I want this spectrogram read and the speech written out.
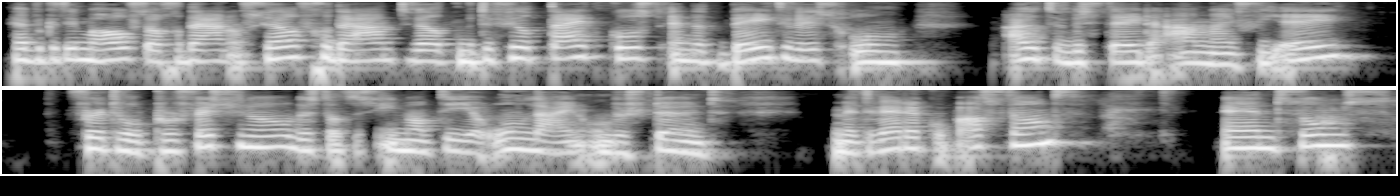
heb ik het in mijn hoofd al gedaan of zelf gedaan. Terwijl het me te veel tijd kost en het beter is om uit te besteden aan mijn VA, Virtual Professional. Dus dat is iemand die je online ondersteunt met werk op afstand. En soms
